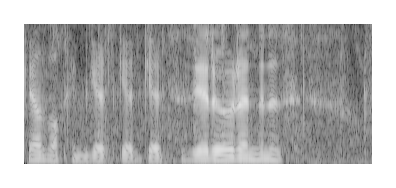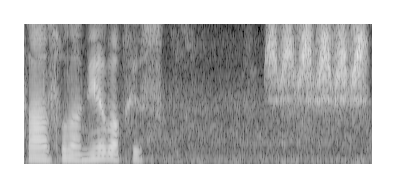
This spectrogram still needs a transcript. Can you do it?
Gel bakayım gel gel gel. Siz yeri öğrendiniz. Sağa sola niye bakıyorsun? Piş, piş, piş, piş,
